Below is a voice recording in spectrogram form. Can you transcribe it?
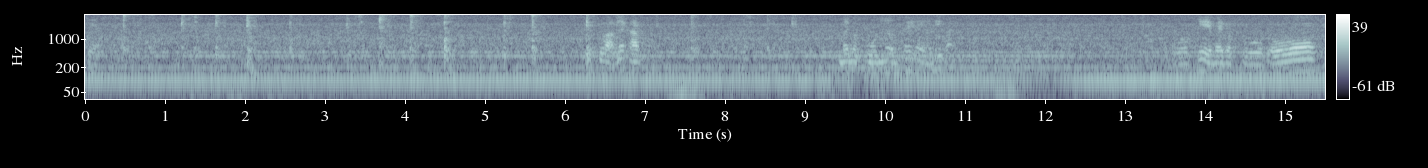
แซ่บสุดย อดเลยครับใบมะกรูดเริ่มใส่ได้แล้วนี่บัดโอเคใบมะกรูดโอเค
